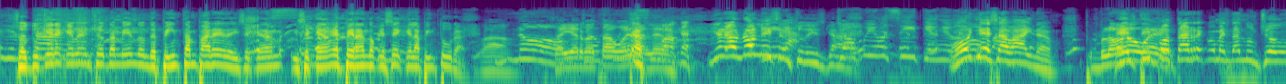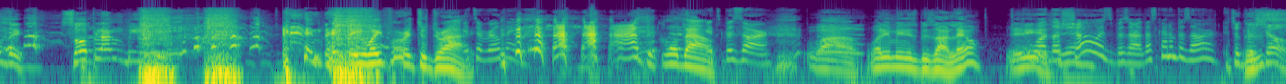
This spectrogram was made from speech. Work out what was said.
yo so lo tú quieres que vea un show también donde pintan paredes y se quedan y se quedan esperando que seque la pintura. Wow. No. Esa hierba está buena, Leo. fuck? You know, don't listen Mira, to this guy. Yo fui a un sitio en Europa. Oye esa vaina. Blown El away. tipo está recomendando un show donde soplan vidrio. And then they wait for it to dry. It's a real thing. to cool down. It's bizarre. Wow. What do you mean it's bizarre, Leo? It Well, is. the show is bizarre. That's kind of bizarre. It's a good This- show.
